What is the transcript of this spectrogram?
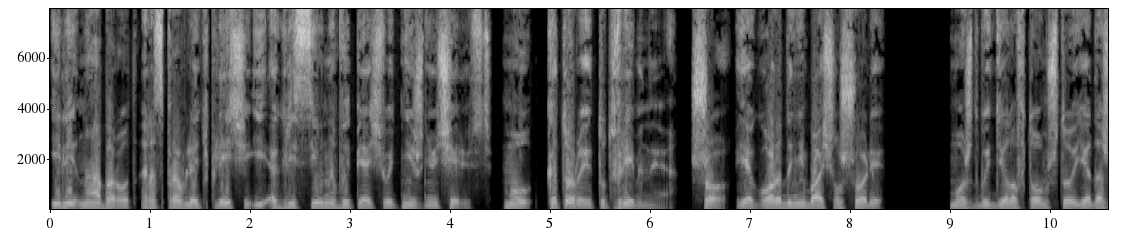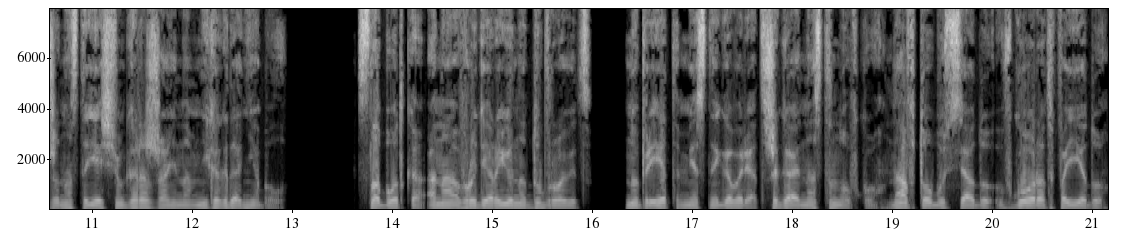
или наоборот расправлять плечи и агрессивно выпячивать нижнюю челюсть. Мол, которые тут временные? Шо, я города не бачил, шо ли? Может быть, дело в том, что я даже настоящим горожанином никогда не был. Слободка, она вроде района Дубровец, но при этом местные говорят, шагая на остановку, на автобус сяду, в город поеду,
